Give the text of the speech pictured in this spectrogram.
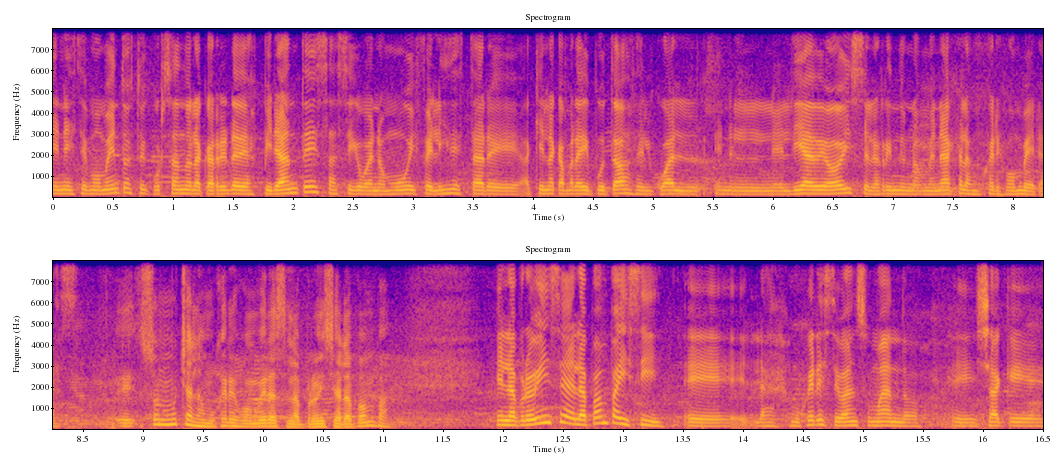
En este momento estoy cursando la carrera de aspirantes, así que bueno, muy feliz de estar eh, aquí en la Cámara de Diputados, del cual en el, día de hoy se les rinde un homenaje a las mujeres bomberas. Eh, ¿Son muchas las mujeres bomberas en la provincia de La Pampa? En la provincia de La Pampa y sí, eh, las mujeres se van sumando, ya que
